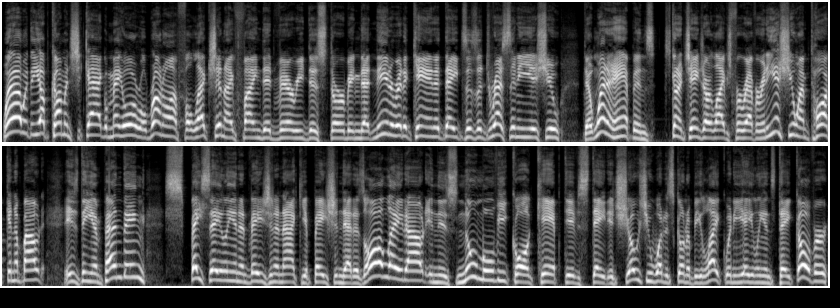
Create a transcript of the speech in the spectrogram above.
Well, with the upcoming Chicago mayoral runoff election, I find it very disturbing that neither of the candidates is addressing the issue that when it happens, it's going to change our lives forever. And the issue I'm talking about is the impending space alien invasion and occupation that is all laid out in this new movie called Captive State. It shows you what it's going to be like when the aliens take over,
